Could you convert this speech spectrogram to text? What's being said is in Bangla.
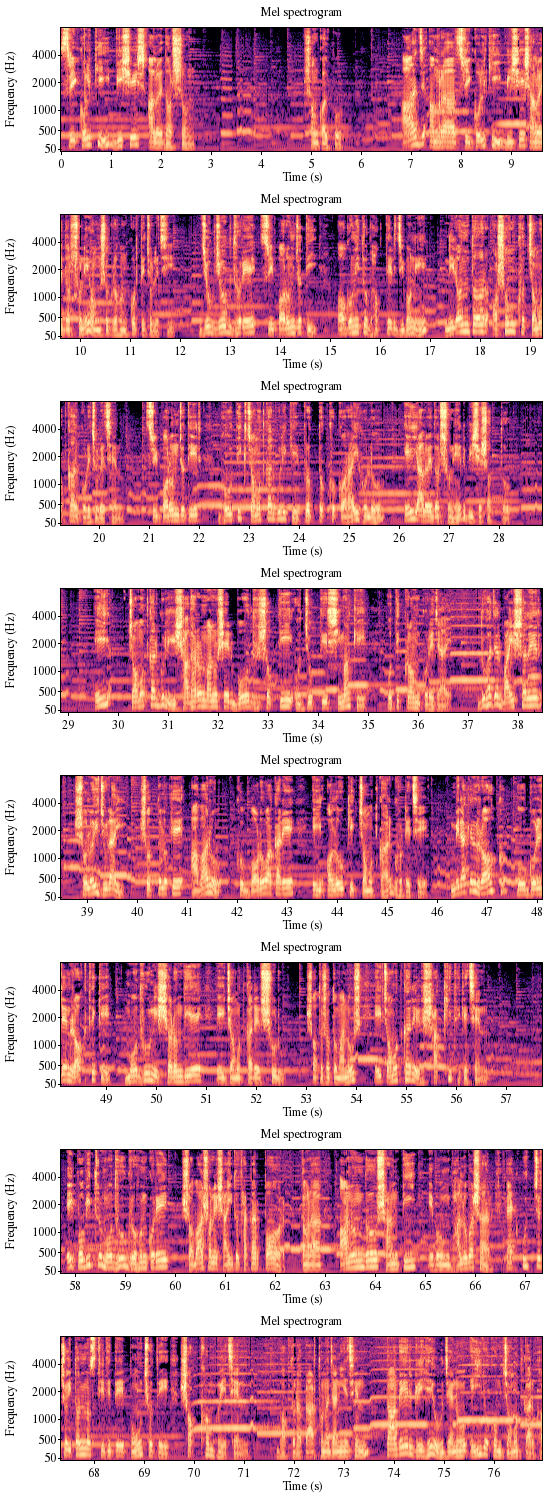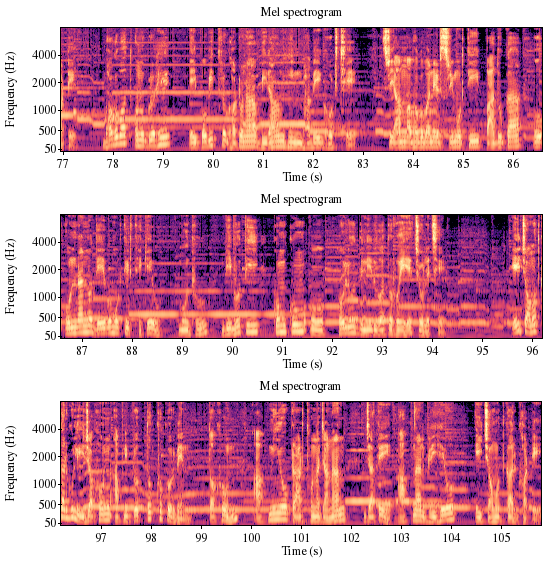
শ্রী কল্কি বিশেষ আলয় দর্শন। সংকল্প, আজ আমরা শ্রী কল্কি বিশেষ আলয় দর্শনে অংশগ্রহণ করতে চলেছি। যুগ যুগ ধরে শ্রী পরমজ্যোতি অগণিত ভক্তের জীবনে নিরন্তর অসংখ্য চমৎকার করে চলেছেন। শ্রী পরমজ্যোতির ভৌতিক চমৎকারগুলিকে প্রত্যক্ষ করাই হল এই আলয় দর্শনের বিশেষত্ব। এই চমৎকারগুলি সাধারণ মানুষের বোধ শক্তি ও যুক্তির সীমাকে অতিক্রম করে যায়। দু হাজার বাইশ সালের ষোলোই জুলাই সত্যলোকে আবারও খুব বড় আকারে এই অলৌকিক চমৎকার ঘটেছে। মিরাকেল রক ও গোল্ডেন রক থেকে মধু নিঃসরণ দিয়ে এই চমৎকারের শুরু। শত শত মানুষ এই চমৎকারের সাক্ষী থেকেছেন। এই পবিত্র মধু গ্রহণ করে সবাসনে শায়িত থাকার পর তাঁরা আনন্দ, শান্তি এবং ভালোবাসার এক উচ্চ চৈতন্য স্থিতিতে পৌঁছতে সক্ষম হয়েছেন। ভক্তরা প্রার্থনা জানিয়েছেন, তাঁদের গৃহেও যেন এই রকম চমৎকার ঘটে। ভগবত অনুগ্রহে এই পবিত্র ঘটনা বিরামহীনভাবে ঘটছে। শ্রী আম্মা ভগবানের শ্রীমূর্তি, পাদুকা ও অন্যান্য দেবমূর্তির থেকেও মধু, বিভূতি, কুমকুম ও হলুদ নির্গত হয়ে চলেছে। এই চমৎকারগুলি যখন আপনি প্রত্যক্ষ করবেন, তখন আপনিও প্রার্থনা জানান যাতে আপনার গৃহেও এই চমৎকার ঘটে।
